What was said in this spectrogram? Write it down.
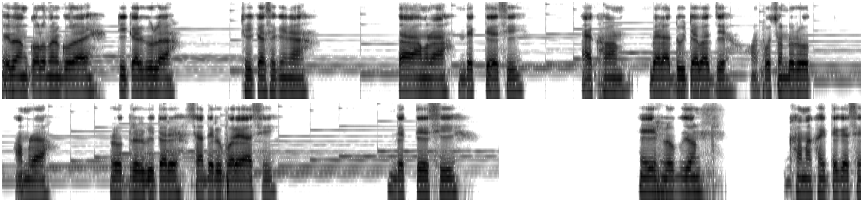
এবং কলমের গোড়ায় টিকারগুলা ঠিক আছে কি না তা আমরা দেখতে আছি। এখন বেলা দুইটা বাজে। প্রচণ্ড রোদ। আমরা রৌদ্রের ভিতরে ছাদের উপরে দেখতে আছি এই লোকজন খানা খাইতে গেছে।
